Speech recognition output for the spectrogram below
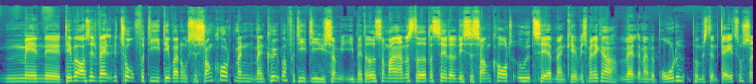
men øh, det var også et valg, vi tog, fordi det var nogle sæsonkort, man, man køber, fordi de, som i Madrid, så mange andre steder, der sætter de sæsonkort ud til, at man kan, hvis man ikke har valgt, at man vil bruge det på en bestemt dato, så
